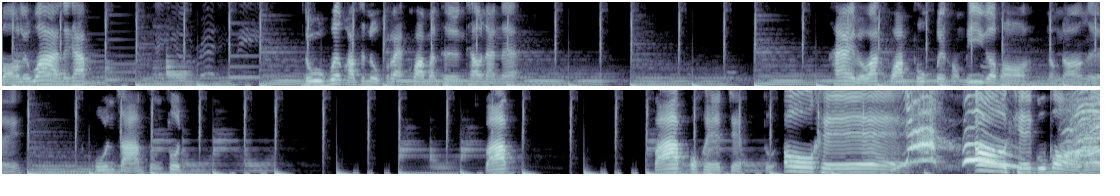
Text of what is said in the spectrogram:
บอกเลยว่านะครับ ดูเพื่อความสนุกและความบันเทิงเท่านั้นนะให้แบบว่าความทุกข์เป็นของพี่ก็พอน้องๆเอ๋ยคูณสามสูงสุดฟับฟับโอเคเจ็บตัวโอเคโอเคกูบอกแล้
